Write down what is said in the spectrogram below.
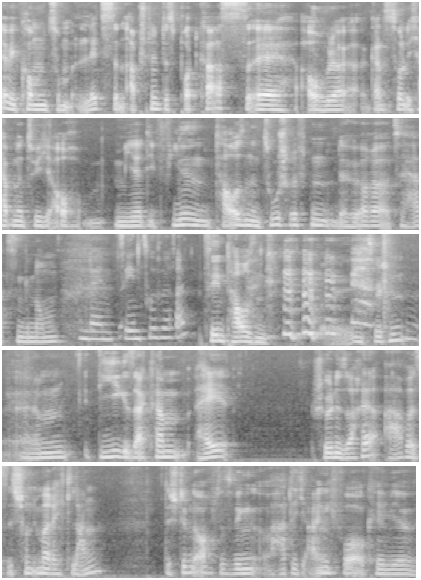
Ja, wir kommen zum letzten Abschnitt des Podcasts. Äh, auch wieder ganz toll. Ich habe natürlich auch mir die vielen tausenden Zuschriften der Hörer zu Herzen genommen. Und deinen zehn Zuhörern? 10.000 äh, inzwischen, ähm, die gesagt haben, hey, schöne Sache, aber es ist schon immer recht lang. Das stimmt auch, deswegen hatte ich eigentlich vor, okay, wir,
